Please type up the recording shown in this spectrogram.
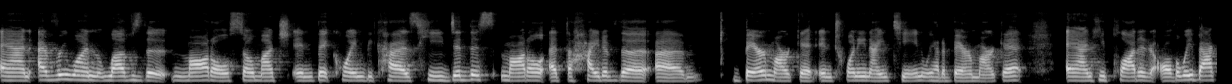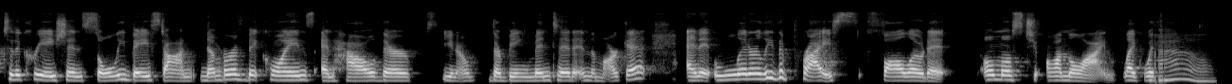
and everyone loves the model so much in Bitcoin because he did this model at the height of the um, bear market in 2019. We had a bear market and he plotted it all the way back to the creation solely based on number of bitcoins and how they're, you know, they're being minted in the market and it literally the price followed it almost on the line like with wow.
